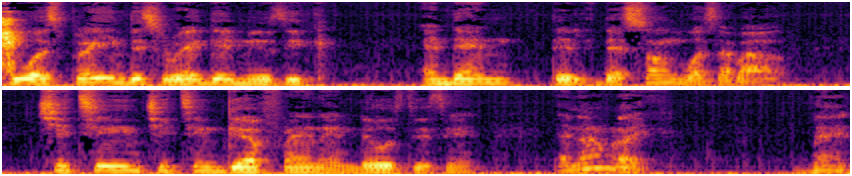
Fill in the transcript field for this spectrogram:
he was playing this reggae music, and then the, the song was about cheating, cheating girlfriend, and those things. And I'm like, Ben,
